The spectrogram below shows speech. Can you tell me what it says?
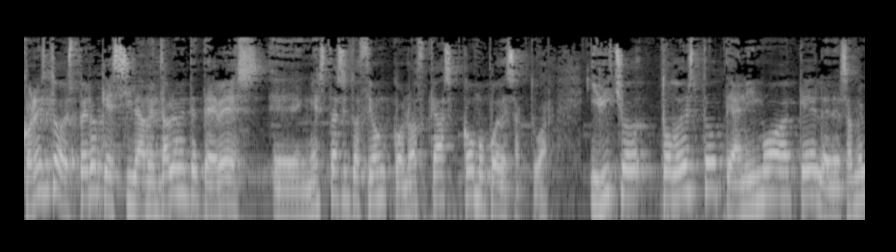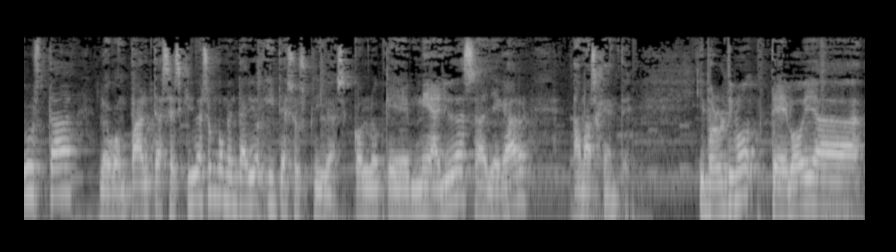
Con esto espero que si lamentablemente te ves en esta situación conozcas cómo puedes actuar. Y dicho todo esto, te animo a que le des a me gusta, lo compartas, escribas un comentario y te suscribas, con lo que me ayudas a llegar a más gente. Y por último, te voy a,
